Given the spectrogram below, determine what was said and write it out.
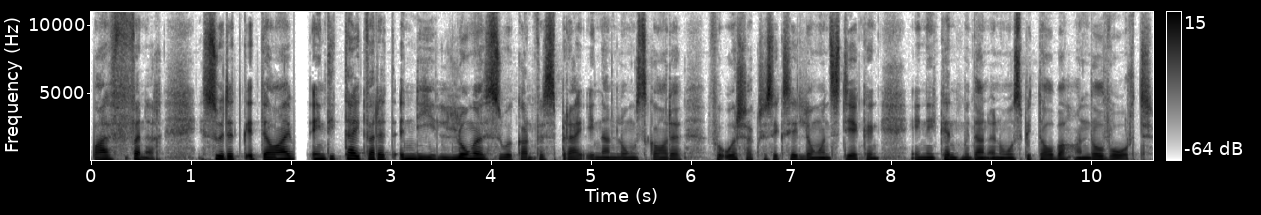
baie vinnig. So dit daai entiteit wat dit in die longe so kan versprei en dan longskade veroorsaak soos ek sê longontsteking en die kind moet dan in hospitaal behandel word.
